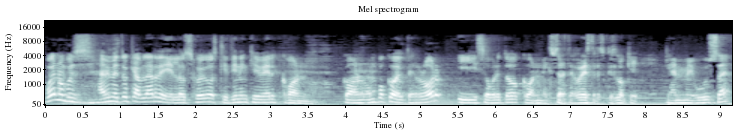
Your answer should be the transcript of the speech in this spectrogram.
Bueno, pues a mí me toca hablar de los juegos que tienen que ver con, con un poco de terror y sobre todo con extraterrestres, que es lo que, que a mí me gusta.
